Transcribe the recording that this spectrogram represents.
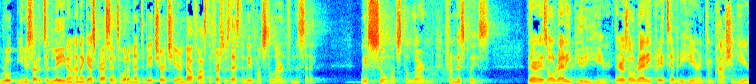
you know, started to lead and, and I guess press into what it meant to be a church here in Belfast. The first was this, that we have much to learn from the city. We have so much to learn from this place. There is already beauty here. There is already creativity here and compassion here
